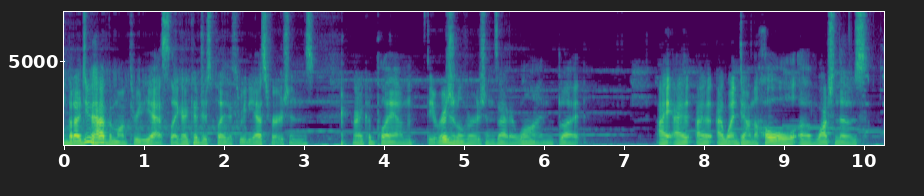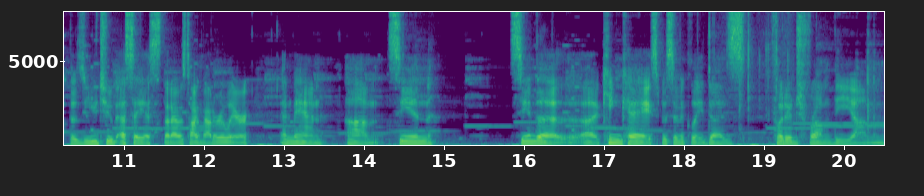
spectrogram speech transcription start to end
but I do have them on 3DS. Like I could just play the 3DS versions, or I could play them the original versions, either one. But I I, I went down the hole of watching those those YouTube essayists that I was talking about earlier, and man, um, seeing seeing the uh, King K specifically does footage from the um,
